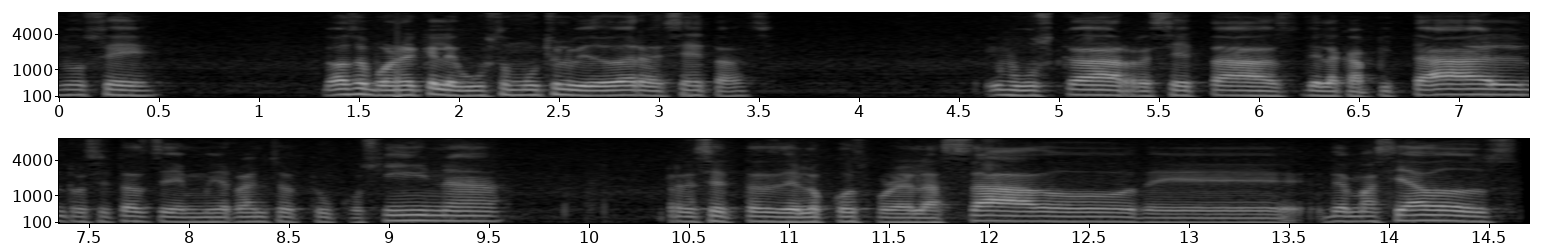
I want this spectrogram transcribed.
no sé, vamos a poner que le gusta mucho el video de recetas. Y busca recetas de la capital, recetas de mi rancho tu cocina, recetas de locos por el asado, de demasiados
